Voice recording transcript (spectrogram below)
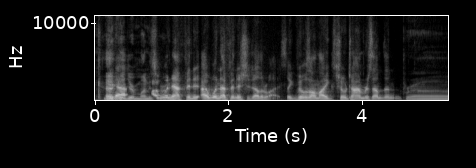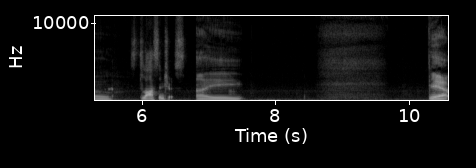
yeah, your money's I wouldn't have finished. I wouldn't have finished it otherwise. Like if it was on like Showtime or something, bro it's lost interest. I yeah,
